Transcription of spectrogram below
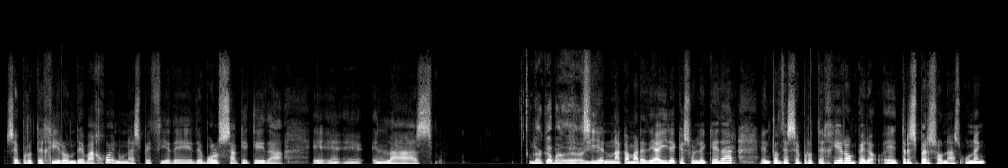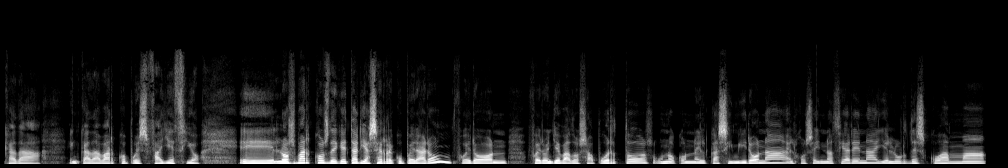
se protegieron debajo en una especie de, de bolsa que que queda eh, eh, en las una cámara de aire. Sí, en una cámara de aire que suele quedar. Entonces se protegieron, pero eh, tres personas, una en cada, en cada barco, pues falleció. Eh, los barcos de Guetaria se recuperaron, fueron, fueron llevados a puertos, uno con el Casimirona, el José Ignacio Arena y el Urdes Coama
